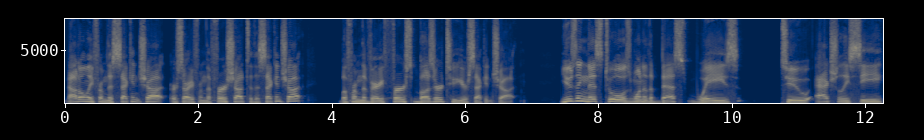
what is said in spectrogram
Not only from the second shot, or sorry, from the first shot to the second shot, but from the very first buzzer to your second shot. Using this tool is one of the best ways to actually see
